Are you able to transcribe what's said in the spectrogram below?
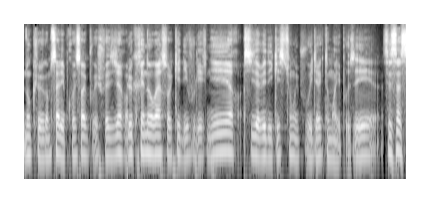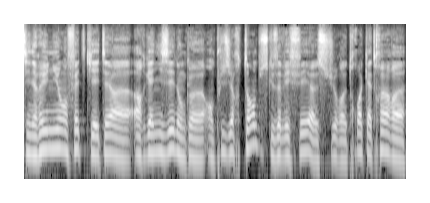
Donc comme ça, les professeurs ils pouvaient choisir le créneau horaire sur lequel ils voulaient venir. S'ils avaient des questions, ils pouvaient directement les poser. C'est ça, c'est une réunion en fait qui a été organisée donc en plusieurs temps puisque vous avez fait sur trois quatre heures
